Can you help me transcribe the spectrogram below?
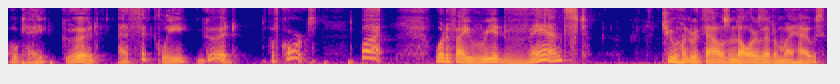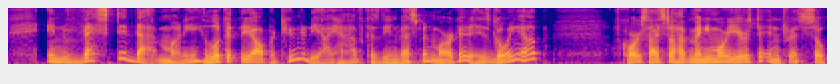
Okay, good. Ethically good, of course. But what if I readvanced $200,000 out of my house, invested that money. Look at the opportunity I have because the investment market is going up. Of course, I still have many more years to interest, so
